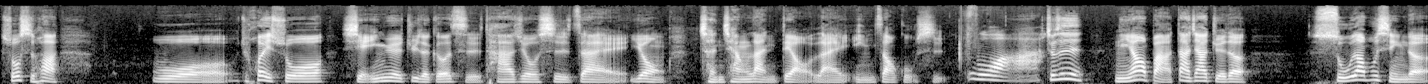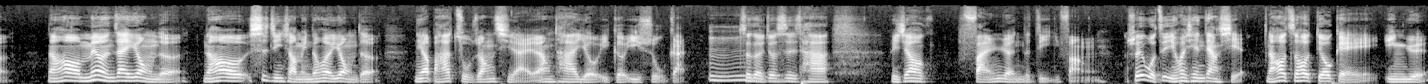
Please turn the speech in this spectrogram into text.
说实话，我会说写音乐剧的歌词，它就是在用陈腔滥调来营造故事。哇，就是你要把大家觉得俗到不行的。然后没有人在用的，然后市井小民都会用的，你要把它组装起来，让它有一个艺术感。嗯，这个就是它比较烦人的地方。所以我自己会先这样写，然后之后丢给音乐，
